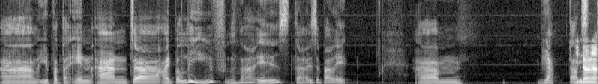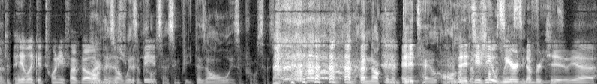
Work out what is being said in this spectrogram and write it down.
um, you put that in, and uh, I believe that is that is about it. Um, yeah, that's, you don't have that- to pay like a twenty-five dollar. Oh, there's always a fee. processing fee. There's always a processing. fee. I'm, I'm not going to detail all of it. and it's the usually a weird number fees. too. Yeah,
